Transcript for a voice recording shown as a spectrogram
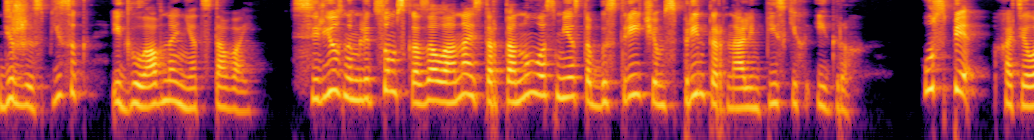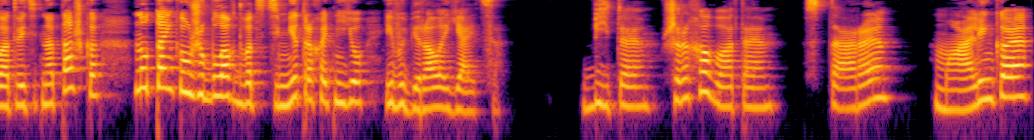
«Держи список и, главное, не отставай». С серьезным лицом сказала она и стартанула с места быстрее, чем спринтер на Олимпийских играх. «Успе...» – хотела ответить Наташка, но Танька уже была в 20 метрах от нее и выбирала яйца. Битая, шероховатая, старая, маленькая,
